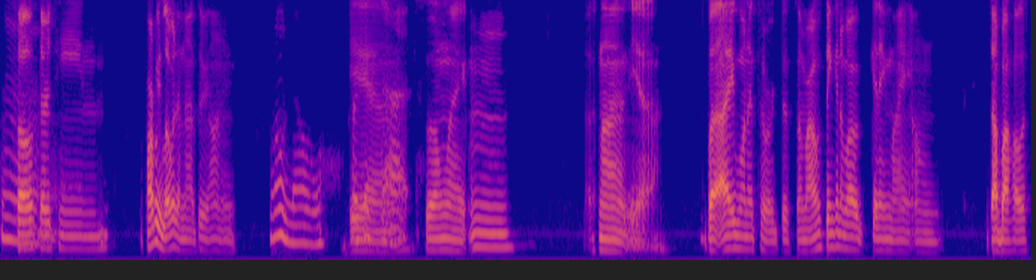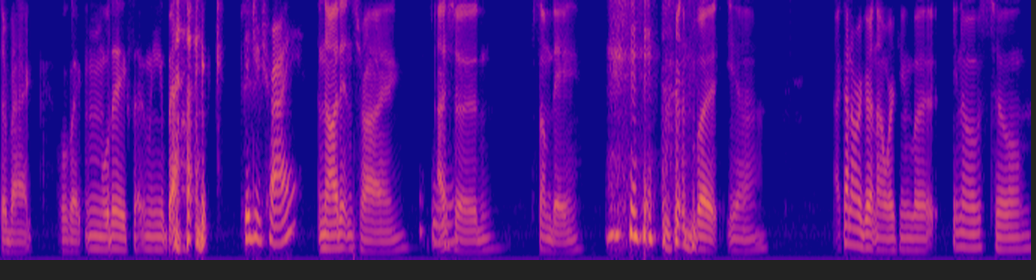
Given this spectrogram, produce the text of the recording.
Mm. 12 13, probably lower than that, to be honest. Oh no. Forget yeah. that. So I'm like, mm, that's not, yeah. But I wanted to work this summer. I was thinking about getting my um job at Hollister back. I was like, mm, will they accept me back? Did you try? no, I didn't try. I Mm. should someday. but yeah, I kind of regret not working, but you know, it was chill.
